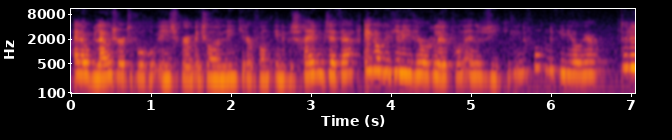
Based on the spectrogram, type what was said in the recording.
En ook Loungewear te volgen op Instagram. Ik zal een linkje daarvan in de beschrijving zetten. Ik hoop dat jullie het heel erg leuk vonden. En dan zie ik jullie in de volgende video weer. Doei doei!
